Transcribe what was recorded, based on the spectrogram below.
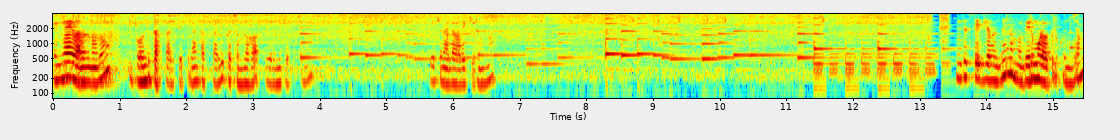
வெங்காயம் வதங்கினதும் இப்போ வந்து தக்காளி சேர்த்துக்கலாம். தக்காளி பச்சை மிளகா இதெல்லாமே சேர்த்துக்கணும் சேர்த்து நல்லா வதக்கிடணும் இந்த ஸ்டேஜில் வந்து நம்ம வெறும் மிளகாத்தூள் கொஞ்சம்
